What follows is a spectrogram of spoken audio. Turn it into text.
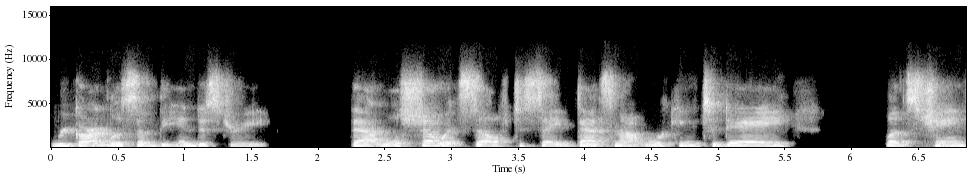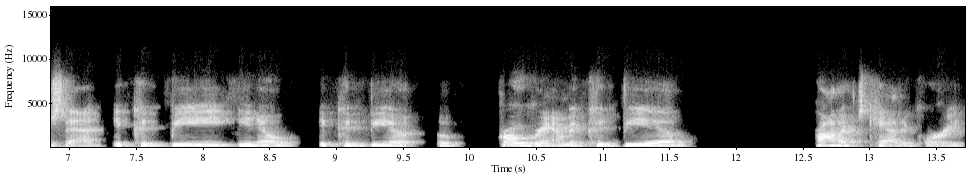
regardless of the industry, that will show itself to say, that's not working today. Let's change that. It could be, you know, it could be a, a program, it could be a product category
